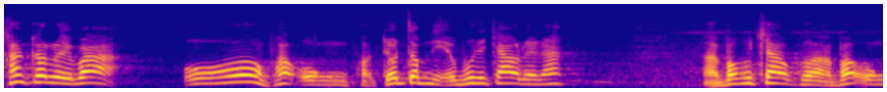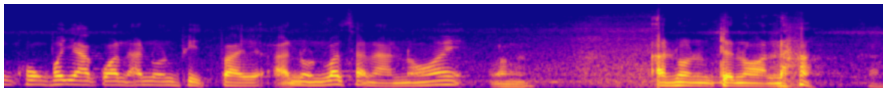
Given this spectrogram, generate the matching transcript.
ท่านก็เลยว่า โอ้ พระองค์จนตำหนิพระพุทธเจ้าเลยนะอ่า พระพุทธเจ้าก็ว่าพระองค์คงพยากรณ์อานนท์ผิดไปอานนท์วัสนาน้อยว่างั้นอานนท์จะนอนแล้วครับ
